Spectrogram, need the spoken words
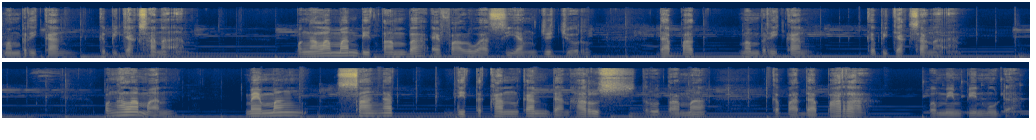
memberikan kebijaksanaan. Pengalaman ditambah evaluasi yang jujur dapat memberikan kebijaksanaan. Pengalaman memang sangat ditekankan dan harus terutama kepada para pemimpin muda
